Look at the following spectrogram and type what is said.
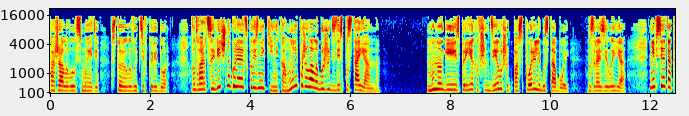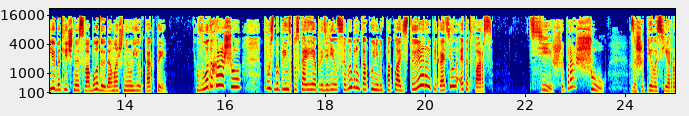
пожаловалась Мэдди, стоило выйти в коридор. «Во дворце вечно гуляют сквозняки, никому не пожелала бы жить здесь постоянно». «Многие из приехавших девушек поспорили бы с тобой», — возразила я. «Не все так любят личную свободу и домашний уют, как ты». «Вот и хорошо. Пусть бы принц поскорее определился, выбрал какую-нибудь покладистую эру и прекратил этот фарс». «Тише, прошу», — зашипела Сьерра.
